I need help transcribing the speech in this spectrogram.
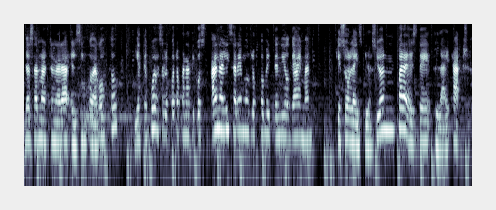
The Sandman estrenará el 5 de agosto y este jueves en los cuatro fanáticos analizaremos los cómics de Neil Gaiman que son la inspiración para este live action.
